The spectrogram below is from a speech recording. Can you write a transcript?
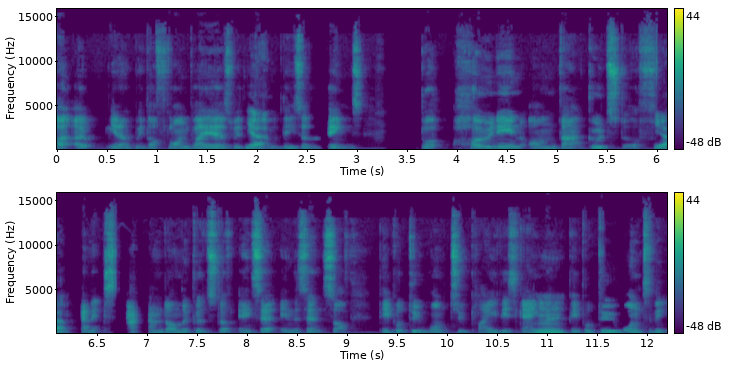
uh, uh, you know, with offline players, with Yeah. these other things. But hone in on that good stuff Yeah. and expand on the good stuff in, in the sense of people do want to play this game. Mm. man. People do want to.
